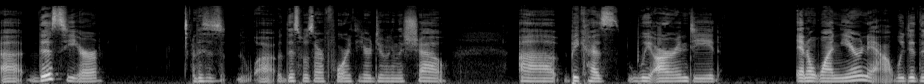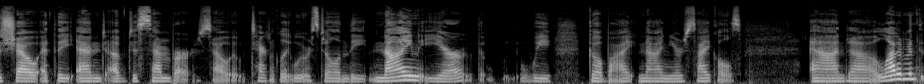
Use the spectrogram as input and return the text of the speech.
uh, this year. This is uh, this was our fourth year doing the show uh, because we are indeed in a one year now. We did the show at the end of December. So technically we were still in the nine year we go by nine year cycles. And uh, a lot of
